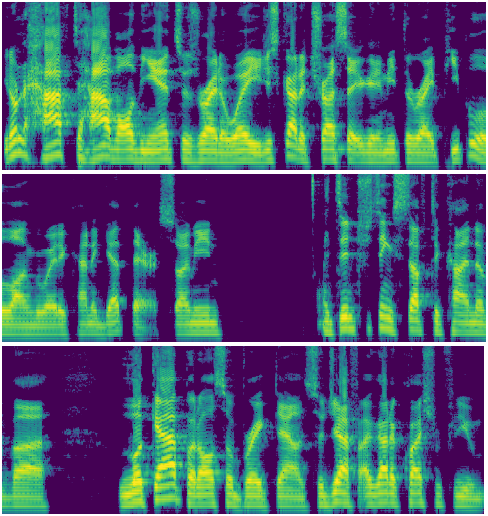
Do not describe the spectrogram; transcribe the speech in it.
you don't have to have all the answers right away. You just got to trust that you're going to meet the right people along the way to kind of get there. So I mean, it's interesting stuff to kind of uh, look at, but also break down. So Jeff, I got a question for you.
